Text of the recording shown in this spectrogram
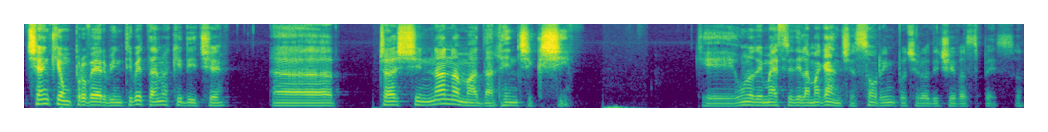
c'è anche un proverbio in tibetano che dice Madalenchikshi che uno dei maestri della Magancia, Son Rinpoche, lo diceva spesso,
